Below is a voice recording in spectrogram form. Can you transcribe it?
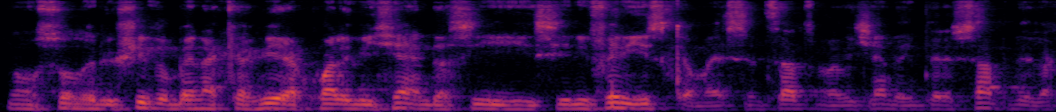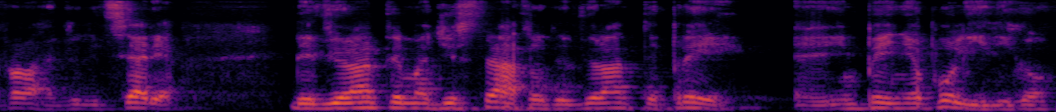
non sono riuscito bene a capire a quale vicenda si, si riferisca, ma è senz'altro una vicenda interessante della cronaca giudiziaria del violante magistrato, del violante pre-impegno politico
